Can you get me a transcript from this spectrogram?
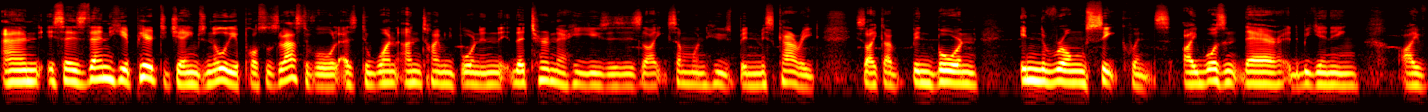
And it says, Then he appeared to James and all the apostles, last of all, as to one untimely born. And the, the term there he uses is like someone who's been miscarried. It's like I've been born in the wrong sequence. I wasn't there at the beginning. I've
